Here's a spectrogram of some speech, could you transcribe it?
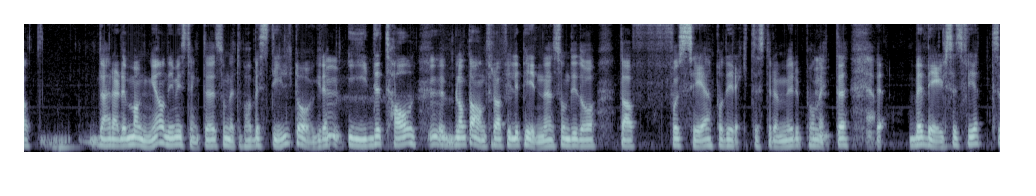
at der er det mange av de mistenkte som nettopp har bestilt overgrep mm. i detalj, mm. bl.a. fra Filippinene, som de da, da får se på direktestrømmer på mm. nettet. Mm. Ja. Bevegelsesfrihet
